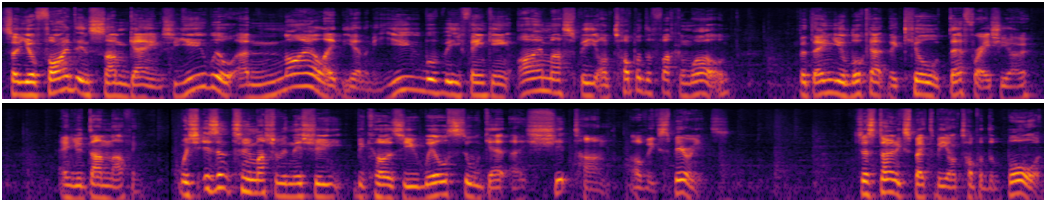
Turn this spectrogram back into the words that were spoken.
So you'll find in some games, you will annihilate the enemy. You will be thinking, I must be on top of the fucking world. But then you look at the kill death ratio, and you've done nothing. Which isn't too much of an issue because you will still get a shit ton of experience. Just don't expect to be on top of the board.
